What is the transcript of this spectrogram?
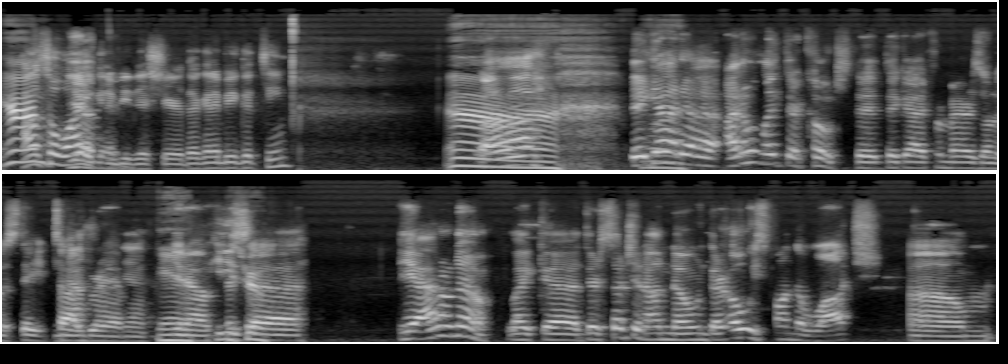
UCLA. Um, Also, why yeah. are going to be this year? They're going to be a good team. uh, They got. Uh, I don't like their coach, the the guy from Arizona State, Todd No, Graham. Yeah. yeah, you know, he's. true. Uh, yeah, I don't know. Like, uh, they're such an unknown. They're always fun to watch. Um,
